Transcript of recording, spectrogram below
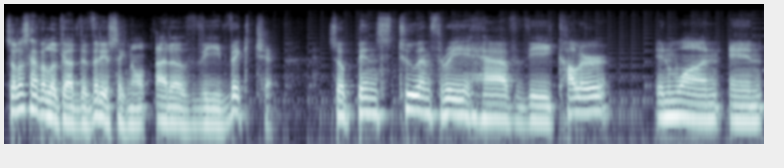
So let's have a look at the video signal out of the VIC chip. So pins 2 and 3 have the color in one and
